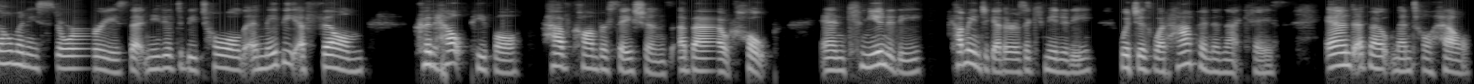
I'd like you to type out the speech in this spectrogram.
so many stories that needed to be told, and maybe a film could help people have conversations about hope and community coming together as a community, which is what happened in that case, and about mental health.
